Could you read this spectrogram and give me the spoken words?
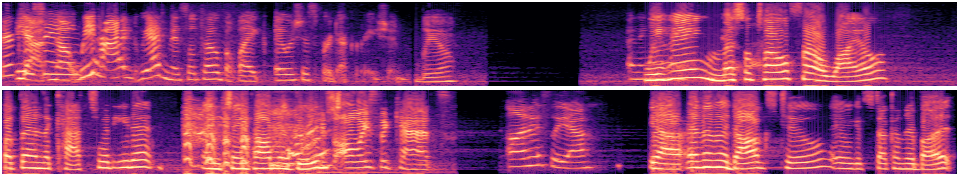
they're kissing. Yeah, kissing." no, we had we had mistletoe, but like it was just for decoration. Leo. I think We hang mistletoe for a while, but then the cats would eat it. And same problem with boobs. It's always the cats. Honestly, yeah. Yeah, and then the dogs too. It would get stuck on their butt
